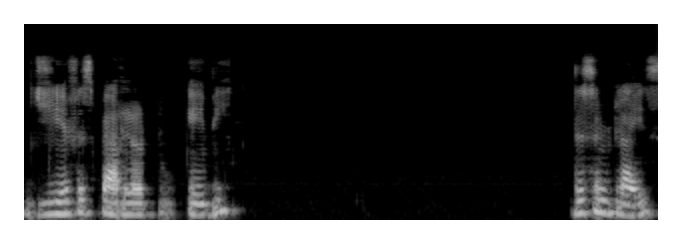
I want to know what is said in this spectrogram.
G F is parallel to A B this implies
